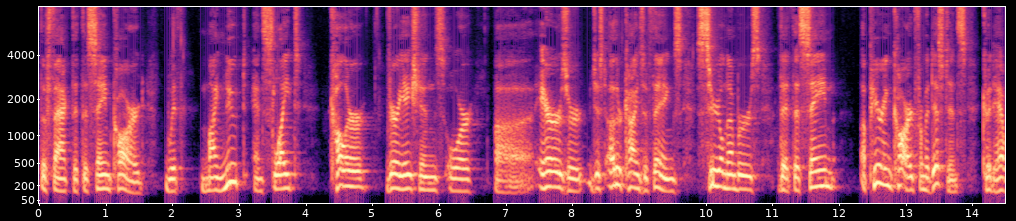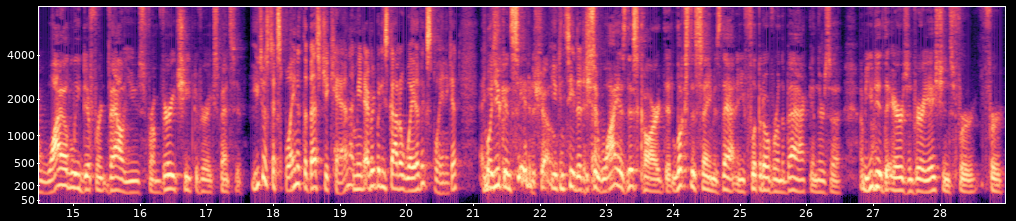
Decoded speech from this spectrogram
the fact that the same card with minute and slight color variations or uh, errors or just other kinds of things, serial numbers that the same appearing card from a distance could have wildly different values from very cheap to very expensive. You just explain it the best you can. I mean, everybody's got a way of explaining it. well, you, you, can see it at a show. You can see it at a you show. Say, why is this card that looks the same as that? And you flip it over on the back, and there's a. I mean, you did the errors and variations for for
